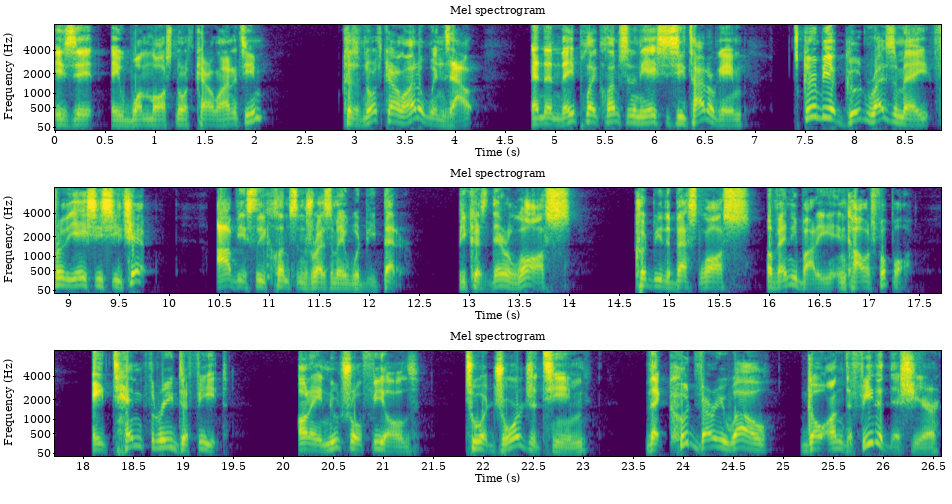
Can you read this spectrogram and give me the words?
Is it a one loss North Carolina team? Because if North Carolina wins out and then they play Clemson in the ACC title game, it's going to be a good resume for the ACC chip. Obviously, Clemson's resume would be better because their loss could be the best loss of anybody in college football. A 10 3 defeat on a neutral field to a Georgia team that could very well go undefeated this year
